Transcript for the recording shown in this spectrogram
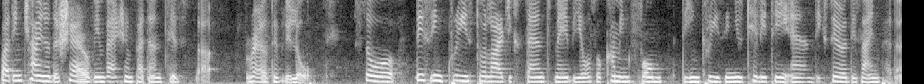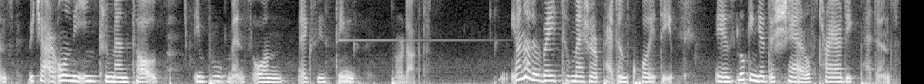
But in China, the share of invention patents is uh, relatively low. So this increase to a large extent may be also coming from the increase in utility and exterior design patents, which are only incremental improvements on existing products. Another way to measure patent quality is looking at the share of triadic patents.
